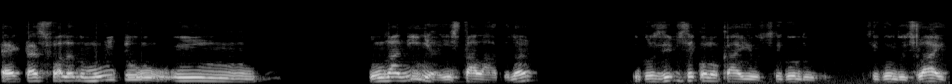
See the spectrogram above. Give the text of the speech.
é que está se falando muito em um laninha instalado, né? Inclusive, você colocar aí o segundo, segundo slide,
